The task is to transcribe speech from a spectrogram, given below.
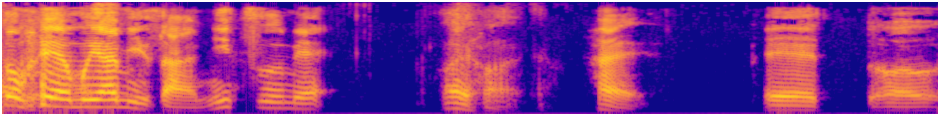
トムヤムヤミーさん、2通目。はいはい。はい。えーっと、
